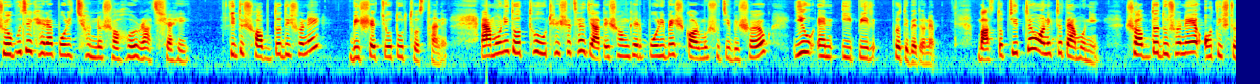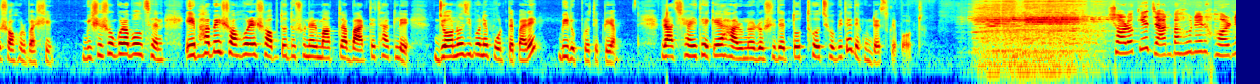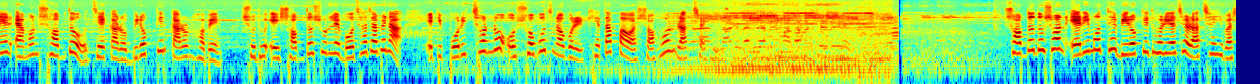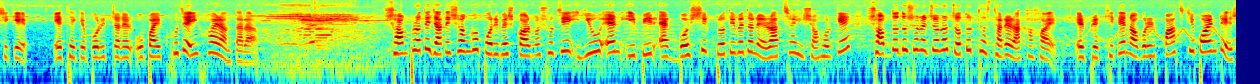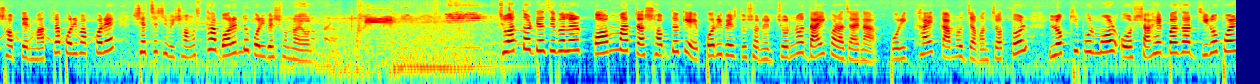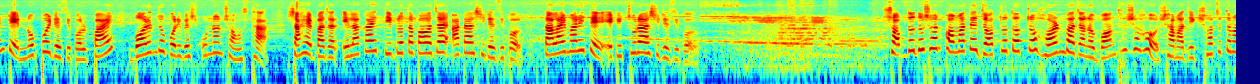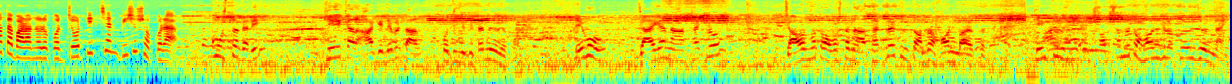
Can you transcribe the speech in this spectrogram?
সবুজে ঘেরা পরিচ্ছন্ন শহর রাজশাহী। কিন্তু শব্দ দূষণে বিশ্বের চতুর্থ স্থানে। এমনই তথ্য উঠে এসেছে জাতিসংঘের পরিবেশ কর্মসূচি বিষয়ক ইউএনইপির প্রতিবেদনে। বাস্তব চিত্রেও অনেকটা তেমনই। শব্দ দূষণে অতিষ্ঠ শহরবাসী। বিশেষজ্ঞরা বলছেন, এভাবে শহরে শব্দ দূষণের মাত্রা বাড়তে থাকলে জনজীবনে পড়তে পারে বিরূপ প্রতিক্রিয়া। রাজশাহী থেকে হারুনুর রশিদের তথ্য ও ছবিতে দেখুন ডেস্ক রিপোর্ট। সড়কে যানবাহনের হর্নের এমন শব্দ যে কারও বিরক্তির কারণ হবে। শুধু এই শব্দ শুনলে বোঝা যাবে না, এটি পরিচ্ছন্ন ও সবুজ নগরের খেতাব পাওয়া শহর রাজশাহী। শব্দ দূষণ এরই মধ্যে বিরক্তি ধরিয়েছে রাজশাহীবাসীকে। এ থেকে পরিত্রাণের উপায় খুঁজেই হয়রান তারা। সম্প্রতি জাতিসংঘ পরিবেশ কর্মসূচি ইউএনইপির এক বৈশ্বিক প্রতিবেদনে রাজশাহী শহরকে শব্দ দূষণের জন্য চতুর্থ স্থানে রাখা হয়। এর প্রেক্ষিতে নগরের পাঁচটি পয়েন্টে শব্দের মাত্রা পরিমাপ করে স্বেচ্ছাসেবী সংস্থা বরেন্দ্র পরিবেশ উন্নয়ন। চুয়াত্তর ডেসিবেলের কম মাত্রা শব্দকে পরিবেশ দূষণের জন্য দায়ী করা যায় না। পরীক্ষায় কামরুজ্জামান চত্বর, লক্ষ্মীপুর মোড় ও সাহেববাজার জিরো পয়েন্টে নব্বই ডেসিবল পায় বরেন্দ্র পরিবেশ উন্নয়ন সংস্থা। সাহেববাজার এলাকায় তীব্রতা পাওয়া যায় আটাশি ডেসিবল, তালাইমারিতে এটি চুরাশি ডেসিবল। শব্দ দূষণ কমাতে যত্রতত্র হর্ন বাজানো বন্ধ সহ সামাজিক সচেতনতা বাড়ানোর উপর জোর দিচ্ছেন বিশেষজ্ঞরা। কে কার আগে যাবে তার প্রতিযোগিতা নেমে পড়ে। এবং জায়গা না থাকলেও, যাওয়ার মতো অবস্থা না থাকলেও কিন্তু আমরা হর্ন বাড়াতে থাকি। কিন্তু সবসময় তো হর্নগুলো প্রয়োজন নাই।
